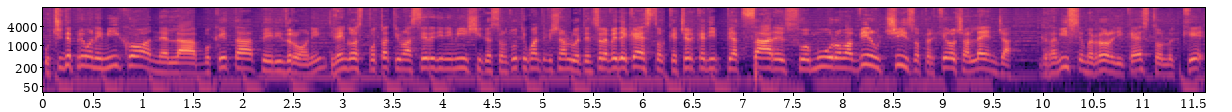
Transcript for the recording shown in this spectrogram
Uccide il primo nemico nella bocchetta per i droni, ti vengono spottati una serie di nemici che sono tutti quanti vicino a lui, attenzione vede Castle che cerca di piazzare il suo muro ma viene ucciso perché lo challengea, gravissimo errore di Castle che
